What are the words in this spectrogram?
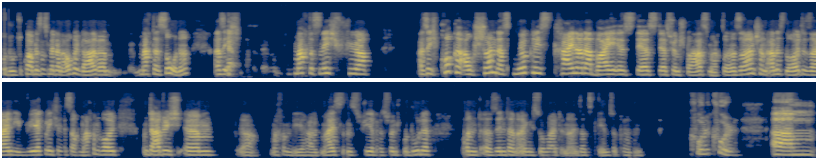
auch zu kommen, ist es mir dann auch egal, ähm, macht das so, ne? Also ja. ich mache das nicht für, also ich gucke auch schon, dass möglichst keiner dabei ist, der es, der es für einen Spaß macht, sondern es sollen schon alles Leute sein, die wirklich es auch machen wollen. Und dadurch ähm, ja, machen die halt meistens vier bis fünf Module und äh, sind dann eigentlich so weit in Einsatz gehen zu können. Cool, cool. Ähm,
